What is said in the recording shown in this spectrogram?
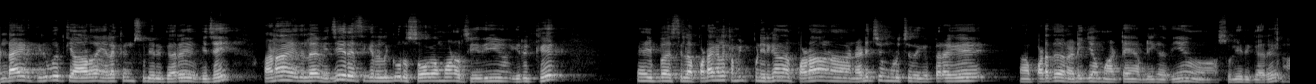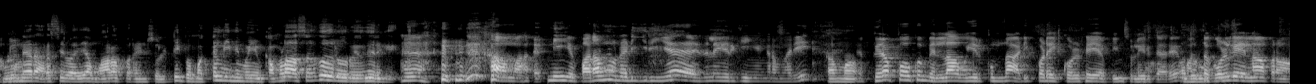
ரெண்டாயிரத்தி இருபத்தி ஆறு தான் இலக்குன்னு சொல்லியிருக்காரு விஜய். ஆனா இதுல விஜய் ரசிகர்களுக்கு ஒரு சோகமான ஒரு செய்தியும் இருக்கு. இப்ப சில படங்களை கமிட் பண்ணியிருக்கேன் அந்த படம் நான் நடிச்சு முடிச்சதுக்கு பிறகு நான் படத்தை நடிக்க மாட்டேன் அப்படிங்கிறதையும் சொல்லியிருக்காரு. முழு நேர அரசியல்வாதியா மாற போறேன்னு சொல்லிட்டு இப்ப மக்கள் நீதி மையம் கமலஹாசனுக்கு அதுல ஒரு இது இருக்கு. ஆமா. நீங்க படமும் நடிக்கிறீங்க இதுல இருக்கீங்கங்கிற மாதிரி. ஆமா. பிறப்போக்கும் எல்லா உயிர்க்கும் தான் அடிப்படை கொள்கை அப்படின்னு சொல்லியிருக்காரு. அது மத்த கொள்கை எல்லாம் அப்புறம்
